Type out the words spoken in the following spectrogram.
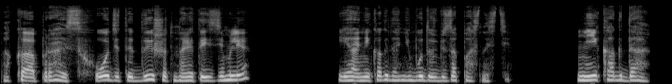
Пока Прайс ходит и дышит на этой земле, я никогда не буду в безопасности. Никогда.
